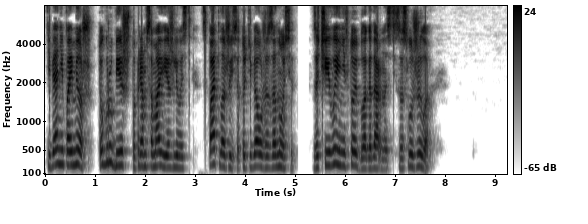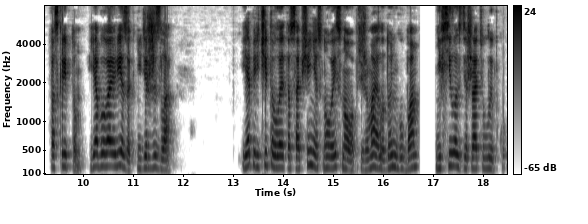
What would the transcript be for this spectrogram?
Тебя не поймешь. То грубишь, то прям сама вежливость. Спать ложись, а то тебя уже заносит. За чаевые не стоит благодарности. Заслужила. По скриптум. Я бываю резок, не держи зла. Я перечитывала это сообщение снова и снова, прижимая ладонь к губам, не в силах сдержать улыбку.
